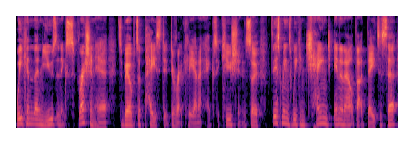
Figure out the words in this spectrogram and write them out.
we can then use an expression here to be able to paste it directly in our execution. So this means we can change in and out that dataset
